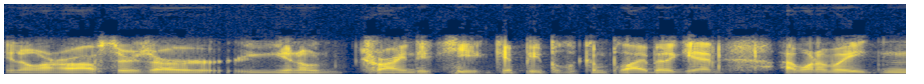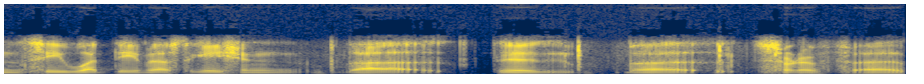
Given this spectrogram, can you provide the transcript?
you know, our officers are you know trying to keep, get people to comply. But again, I want to wait and see what the investigation uh, uh, sort of uh,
